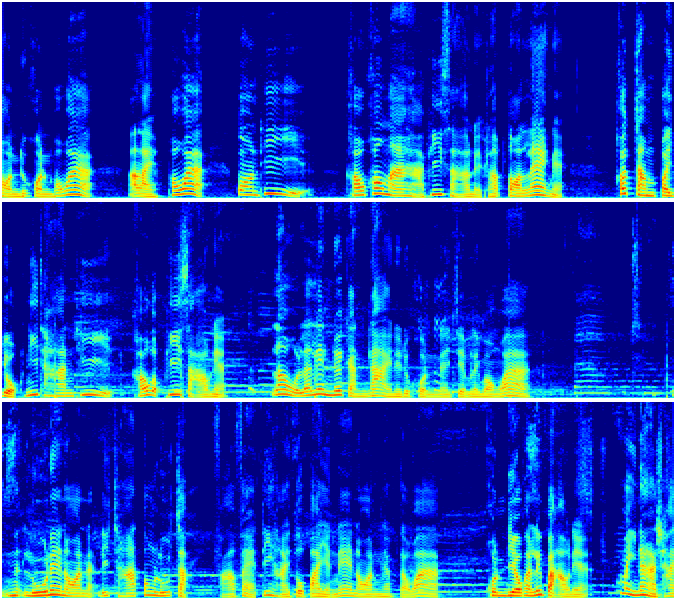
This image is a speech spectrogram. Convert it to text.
นอนทุกคน เพราะว่าอะไร เพราะว่าตอนที่เขาเข้ามาหาพี่สาวเนี่ยครับ ตอนแรกเนี่ยเขาจำประโยคนิทานที่เขากับพี่สาวเนี่ยเล่าและเล่นด้วยกันได้นะทุกคนในเจมเลยมองว่า รู้แน่นอนอะริชาร์ดต้องรู้จักฝาแฝดที่หายตัวไปอย่างแน่นอนครับ แต่ว่าคนเดียวกันหรือเปล่าเนี่ย ไม่น่าใช่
